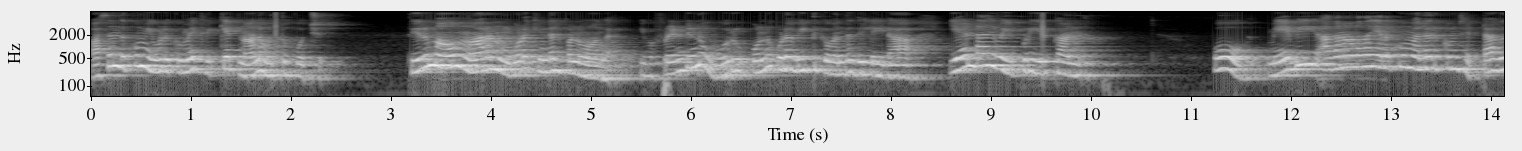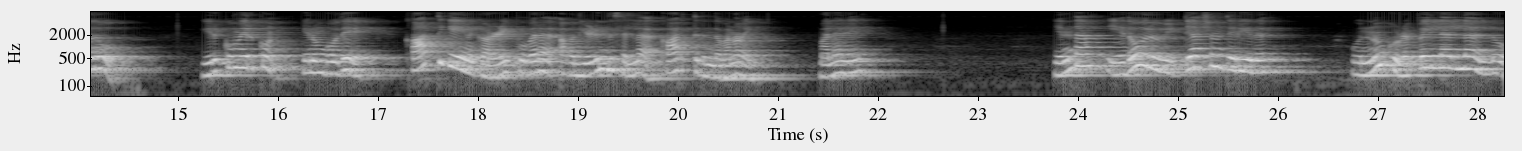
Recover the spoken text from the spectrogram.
வசந்துக்கும் இவளுக்குமே கிரிக்கெட்னால ஒத்துப்போச்சு. திருமாவும் மாறனும் கூட கிண்டல் பண்ணுவாங்க. இவ ஃப்ரெண்டுன்னு ஒரு பொண்ணு கூட வீட்டுக்கு வந்ததில்லைடா. ஏன்டா இவ இப்படி இருக்கான்னு ஓ மேபி அதனால தான் எனக்கும் மலருக்கும் செட் ஆகுதோ? இருக்கும் இருக்கும் எனும்போதே கார்த்திகேயனுக்கு அழைப்பு வர அவன் எழுந்து செல்ல காத்திருந்தவனாய். மலரே. எந்தா ஏதோ ஒரு வித்தியாசம் தெரியுது. ஒன்றும் குழப்பம் இல்லை இல்லை இல்லோ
